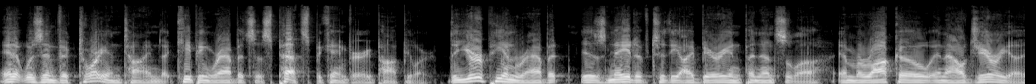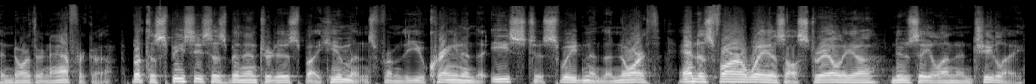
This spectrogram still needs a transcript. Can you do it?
And it was in Victorian time that keeping rabbits as pets became very popular. The European rabbit is native to the Iberian Peninsula and Morocco and Algeria in northern Africa, but the species has been introduced by humans from the Ukraine in the east to Sweden in the north and as far away as Australia, New Zealand, and Chile.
